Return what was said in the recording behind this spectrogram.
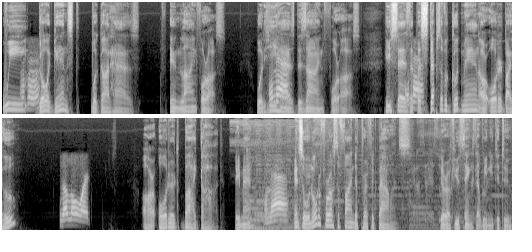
we Mhm. go against what God has in line for us, what He Amen. has designed for us. He says that the steps of a good man are ordered by who? The Lord. Are ordered by God. Amen. Amen. And so, in order for us to find the perfect balance, there are a few things that we need to do.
